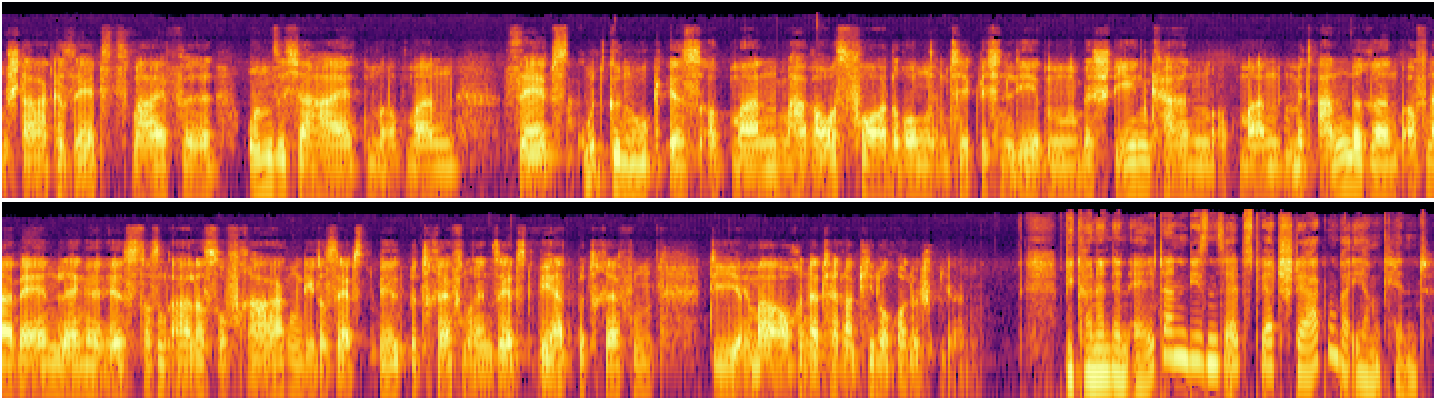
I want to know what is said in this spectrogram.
Starke Selbstzweifel, Unsicherheiten, ob man selbst gut genug ist, ob man Herausforderungen im täglichen Leben bestehen kann, ob man mit anderen auf einer Wellenlänge ist. Das sind alles so Fragen, die das Selbstbild betreffen und den Selbstwert betreffen, die immer auch in der Therapie eine Rolle spielen. Wie können denn Eltern diesen Selbstwert stärken bei ihrem Kind?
